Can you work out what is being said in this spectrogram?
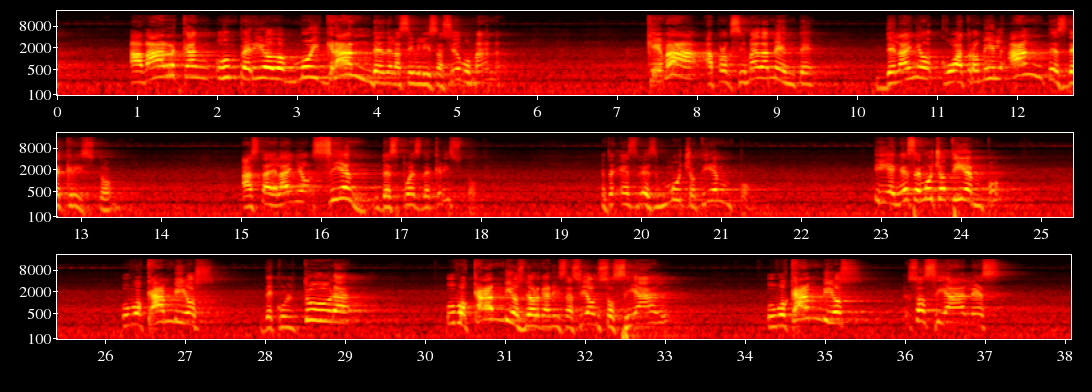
abarcan un periodo muy grande de la civilización humana, que va aproximadamente del año 4000 antes de Cristo hasta el año 100 después de Cristo. Entonces, es, es mucho tiempo. Y en ese mucho tiempo hubo cambios de cultura, hubo cambios de organización social, hubo cambios sociales,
